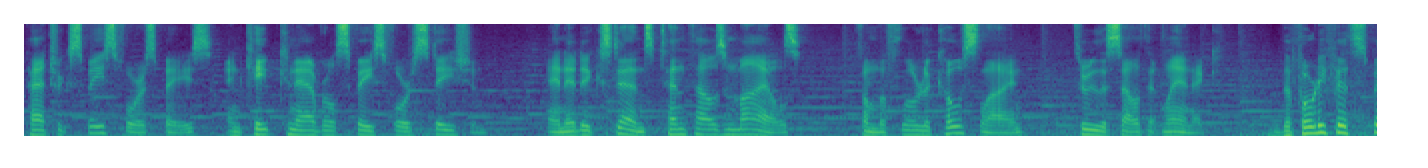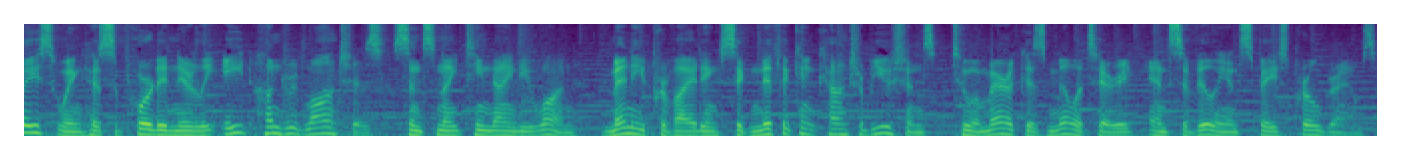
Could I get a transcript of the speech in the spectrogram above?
Patrick Space Force Base and Cape Canaveral Space Force Station, and it extends 10,000 miles from the Florida coastline through the South Atlantic. The 45th Space Wing has supported nearly 800 launches since 1991, many providing significant contributions to America's military and civilian space programs.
